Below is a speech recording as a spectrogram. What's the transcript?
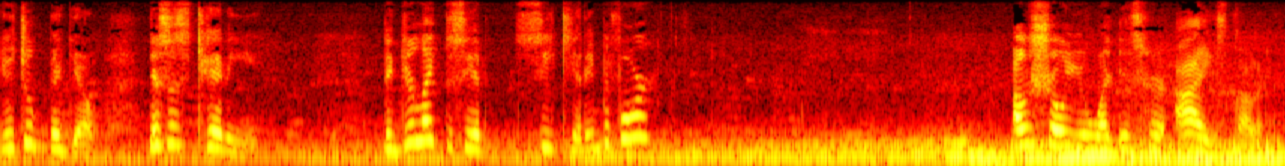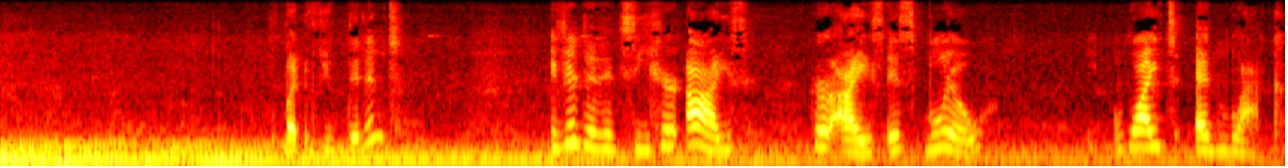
YouTube video. This is Kitty. Did you like to see it, see Kitty before? I'll show you what is her eyes color. But if you didn't, if you didn't see her eyes, her eyes is blue, white, and black.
